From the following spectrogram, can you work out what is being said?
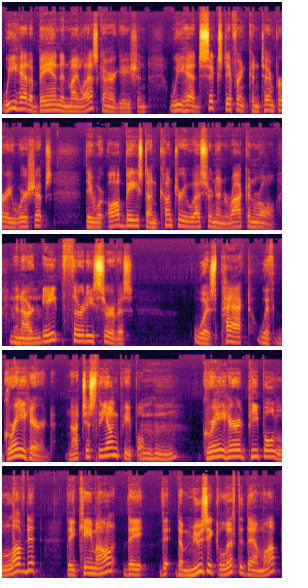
we had a band in my last congregation. We had six different contemporary worships. They were all based on country, western, and rock and roll. And our 8:30 service was packed with gray-haired, not just the young people. Gray-haired people loved it. They came out. They the, the music lifted them up.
